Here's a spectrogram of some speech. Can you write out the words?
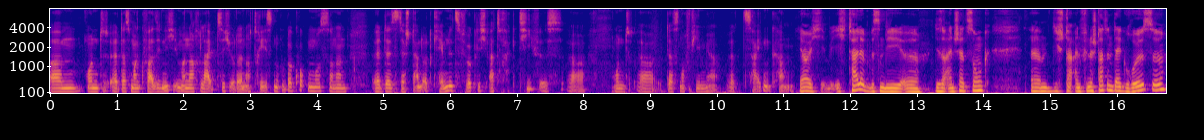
ähm, und äh, dass man quasi nicht immer nach Leipzig oder nach Dresden rüber gucken muss, sondern äh, dass der Standort Chemnitz wirklich attraktiv ist äh, und äh, das noch viel mehr äh, zeigen kann. Ja, ich, ich teile ein bisschen die, äh, diese Einschätzung. Ähm, die Stadt, für eine Stadt in der Größe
